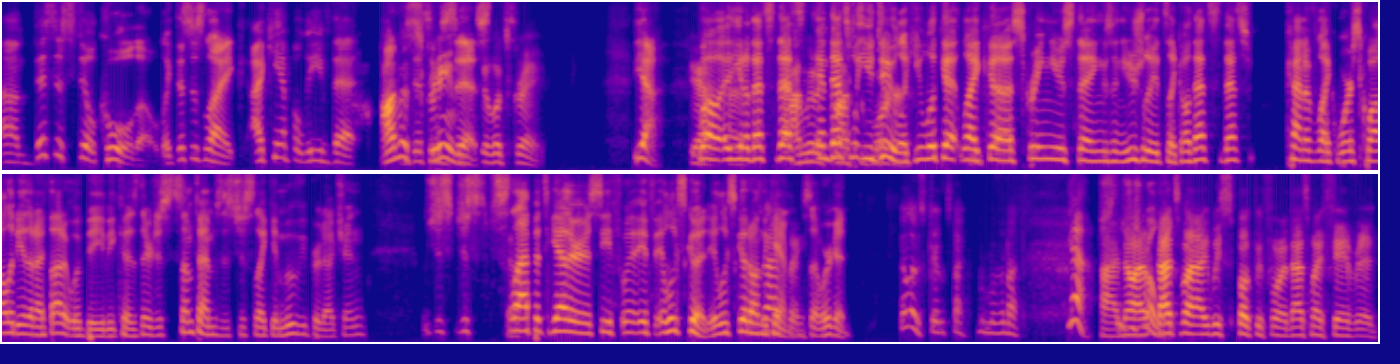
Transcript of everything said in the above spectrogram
Um, this is still cool though. Like this is like I can't believe that on the screen exists. it looks great yeah, yeah well uh, you know that's that's and that's what you do like you look at like uh screen use things and usually it's like oh that's that's kind of like worse quality than i thought it would be because they're just sometimes it's just like in movie production just just slap yeah. it together and see if if it looks good. It looks good on exactly. the camera, so we're good. It looks good. It's fine. We're moving on. Yeah. Uh, no, that's why we spoke before. That's my favorite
